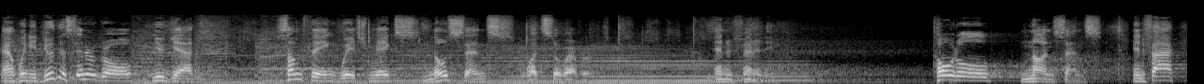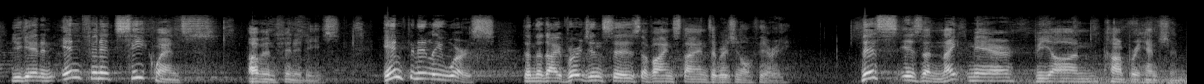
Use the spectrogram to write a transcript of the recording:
And when you do this integral, you get something which makes no sense whatsoever. An infinity. Total nonsense. In fact, you get an infinite sequence of infinities, infinitely worse than the divergences of Einstein's original theory. This is a nightmare beyond comprehension.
